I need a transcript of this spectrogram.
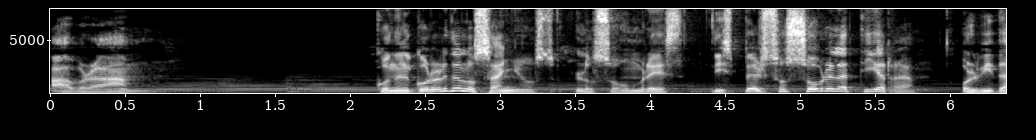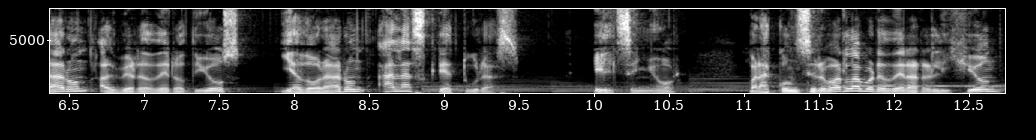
Abraham. Con el correr de los años, los hombres, dispersos sobre la tierra, olvidaron al verdadero Dios y adoraron a las criaturas. El Señor, para conservar la verdadera religión,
